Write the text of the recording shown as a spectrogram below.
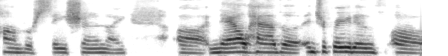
conversation. I uh, now have an integrative uh,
